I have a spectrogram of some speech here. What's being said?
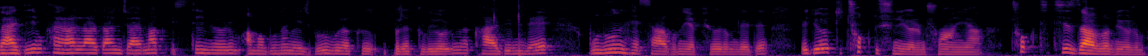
verdiğim kararlardan caymak istemiyorum ama buna mecbur bırakı, bırakılıyorum ve kalbimde bunun hesabını yapıyorum dedi. Ve diyor ki çok düşünüyorum şu an ya. Çok titiz davranıyorum.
